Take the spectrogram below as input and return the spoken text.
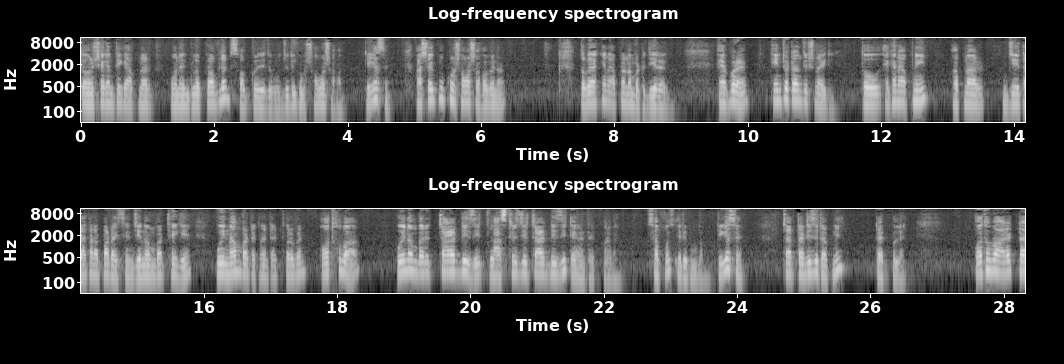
তখন সেখান থেকে আপনার অনেকগুলো প্রবলেম সলভ করে দিতে পারব, যদি কোনো সমস্যা হয়। ঠিক আছে? আশা করি কোনো সমস্যা হবে না। তবে এখানে আপনার নাম্বারটা দিয়ে রাখবেন। এরপরে ইন্টার ট্রানজেকশন আইডি তো এখানে আপনি আপনার যে টাকাটা পাঠাইছেন, যে নাম্বার থেকে ওই নাম্বারটা এখানে টাইপ করবেন অথবা ওই নাম্বারের চার ডিজিট লাস্টের যে চার ডিজিট এখানে টাইপ করবেন। সাপোজ এরকম ভাবে ঠিক আছে? চারটা ডিজিট আপনি টাইপ করলেন। অথবা আরেকটা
